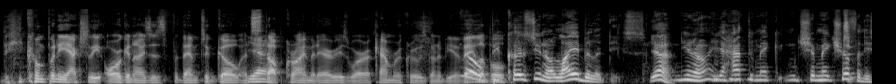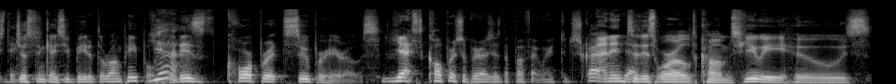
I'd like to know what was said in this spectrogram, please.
the company actually organizes for them to go and Yeah. stop crime in areas where a camera crew is going to be available. no, because you know liabilities. Yeah. you know you have to make should make sure for these things. just in case you beat up the wrong people. Yeah. It is corporate superheroes. yes, corporate superheroes is the perfect way to describe it. And it. into yeah. this world comes Hughie, who's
